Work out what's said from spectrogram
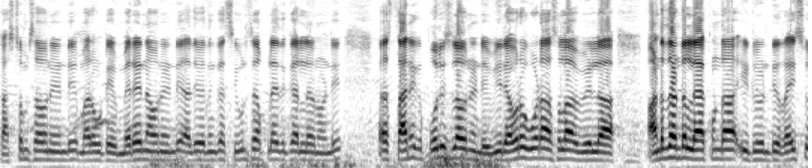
కస్టమ్స్ అవనివ్వండి మరొకటి మెరైన్ అవనివ్వండి అదేవిధంగా సివిల్ సప్లై అధికారులు అవనివ్వండి ఆ, స్థానిక పోలీసులు అవనండి. వీరెవరు కూడా అసలు వీళ్ళ అండదండలు లేకుండా ఇటువంటి రైసు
